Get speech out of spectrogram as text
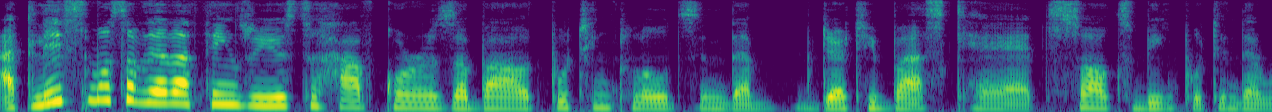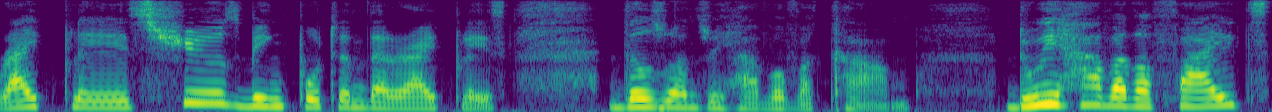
At least most of the other things we used to have quarrels about putting clothes in the dirty basket, socks being put in the right place, shoes being put in the right place. Those ones we have overcome. Do we have other fights?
